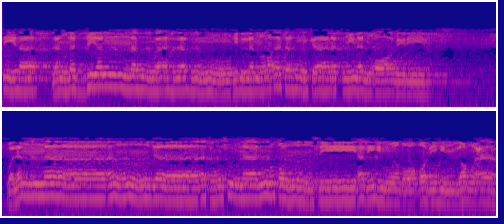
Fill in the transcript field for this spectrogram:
فيها لننجينه وأهله إلا امرأته كانت من الغابرين. ولما أن جاءت رسلنا لوطا سيء بهم وضاق بهم ذرعا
